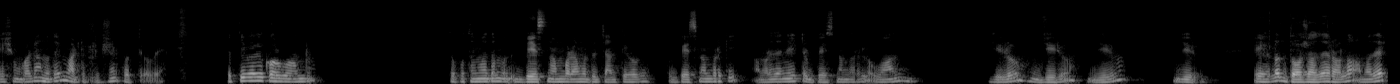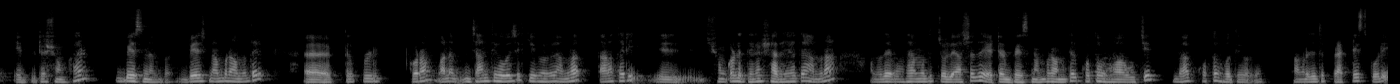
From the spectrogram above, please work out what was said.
এই সংখ্যাটা আমাদের মাল্টিপ্লিকেশন করতে হবে। তো কীভাবে করব আমরা? তো প্রথমে আমাদের বেস নাম্বার আমাদের জানতে হবে। তো বেস নাম্বার কি? আমরা জানি এটা বেস নাম্বার হলো one zero zero zero zero. এই হলো দশ হাজার হলো আমাদের এই দুটো সংখ্যার বেস নাম্বার বেস নাম্বার আমাদের ক্যালকুলেট করা মানে জানতে হবে যে কীভাবে আমরা তাড়াতাড়ি সংখ্যাটা দেখার সাথে সাথে আমরা আমাদের মাথার মধ্যে চলে আসে যে এটার বেস নাম্বার আমাদের কত হওয়া উচিত বা কত হতে হবে। আমরা যদি প্র্যাকটিস করি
